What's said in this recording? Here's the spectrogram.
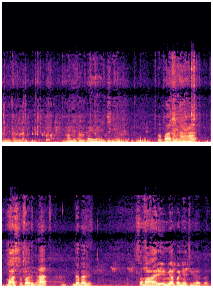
மஞ்சள் தூள் மஞ்சள் தூள் கழுவி ஆயிடுச்சு. இப்போ பார்த்தீங்கன்னா மாஸ்டர் பாருங்க. இந்த பாரு. சும்மா அருமையா பண்ணி வச்சுக்கிறாரு பாரு.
